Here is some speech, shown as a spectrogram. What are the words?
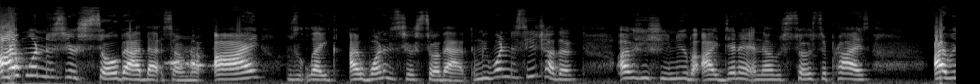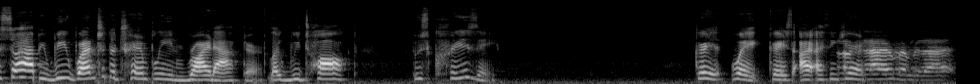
I wanted to see her so bad that summer. I was like, I wanted to see her so bad, and we wanted to see each other. Obviously, she knew, but I didn't, and I was so surprised. I was so happy. We went to the trampoline right after. Like we talked. It was crazy. Grace, wait, Grace. I, I think you're. I remember that.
